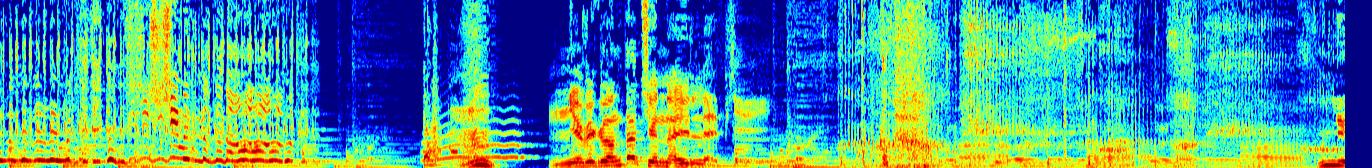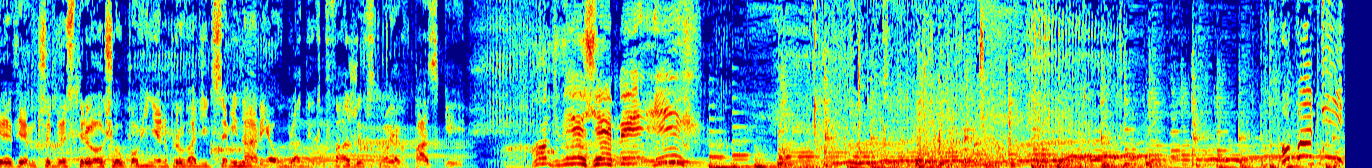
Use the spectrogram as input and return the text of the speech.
Nie wyglądacie najlepiej. Nie wiem, czy bystry osioł powinien prowadzić seminaria u bladych twarzy w strojach paski. Odwieziemy ich? Chłopaki!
